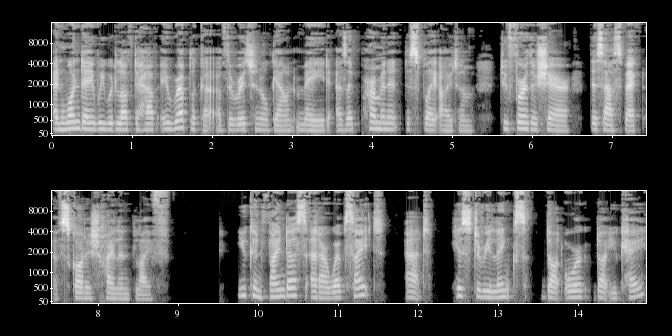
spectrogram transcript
and one day we would love to have a replica of the original gown made as a permanent display item to further share this aspect of Scottish Highland life. You can find us at our website at historylinks.org.uk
